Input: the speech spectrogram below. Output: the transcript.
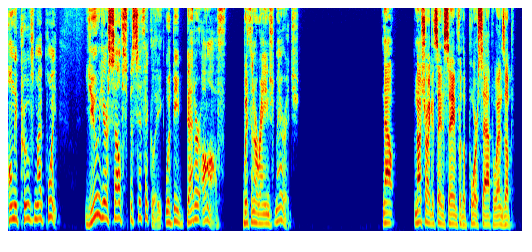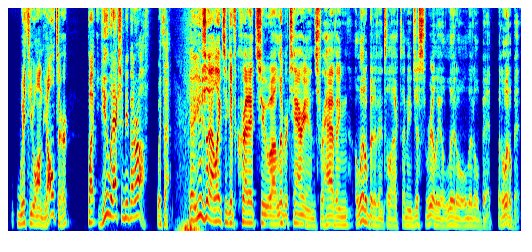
only proves my point. You yourself specifically would be better off with an arranged marriage. Now, I'm not sure I could say the same for the poor sap who ends up with you on the altar, but you would actually be better off with that. You know, usually I like to give credit to uh, libertarians for having a little bit of intellect. I mean, just really a little, little bit, but a little bit.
